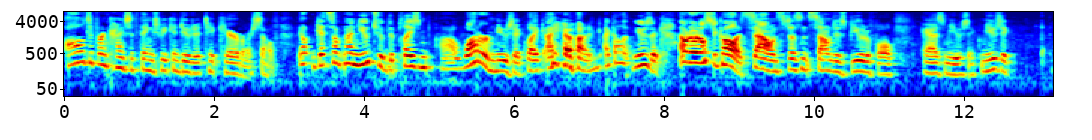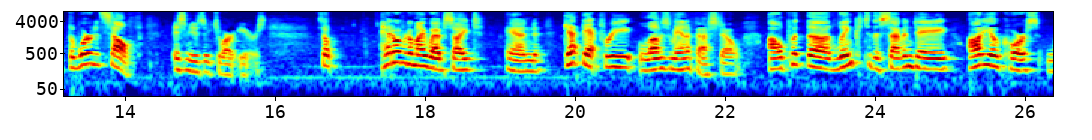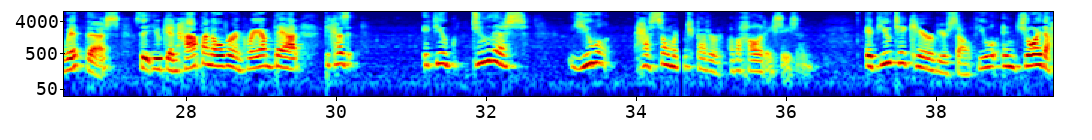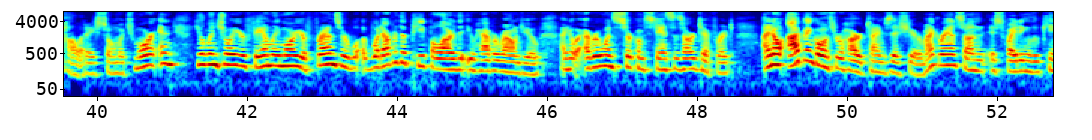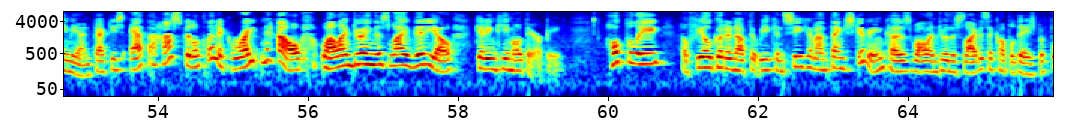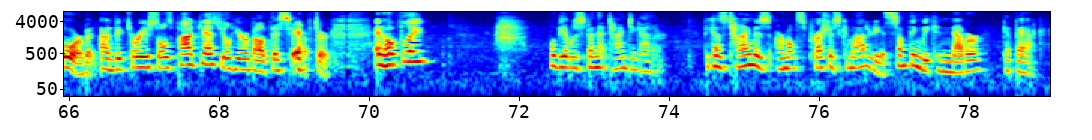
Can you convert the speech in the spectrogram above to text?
All different kinds of things we can do to take care of ourselves. You know, get something on YouTube that plays uh, water music, like I have. I call it music. I don't know what else to call it. Sounds doesn't sound as beautiful as music. Music, the word itself is music to our ears. So head over to my website and get that free Loves Manifesto. I'll put the link to the seven day audio course with this so that you can hop on over and grab that because if you do this you will have so much better of a holiday season. If you take care of yourself, you will enjoy the holidays so much more and you'll enjoy your family more, your friends, or whatever the people are that you have around you. I know everyone's circumstances are different. I know I've been going through hard times this year. My grandson is fighting leukemia. In fact, he's at the hospital clinic right now while I'm doing this live video getting chemotherapy. Hopefully, he'll feel good enough that we can see him on Thanksgiving because while I'm doing this live, it's a couple days before. But on Victorious Souls podcast, you'll hear about this after. And hopefully, we'll be able to spend that time together because time is our most precious commodity. It's something we can never get back.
